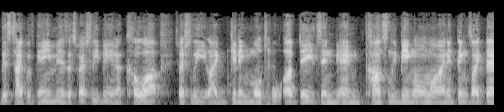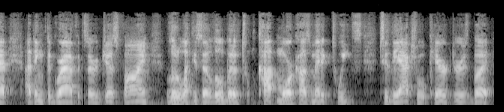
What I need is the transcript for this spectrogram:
this type of game is, especially being a co-op, especially like getting multiple mm-hmm. updates and and constantly being online and things like that. I think the graphics are just fine. A little, like you said, a little bit of t- co- more cosmetic tweaks to the actual characters, but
